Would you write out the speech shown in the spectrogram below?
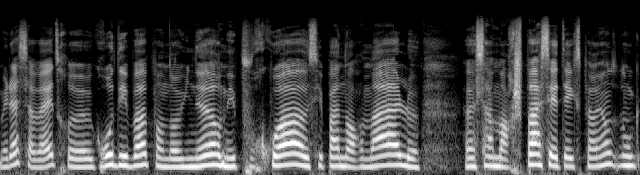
mais là, ça va être gros débat pendant une heure. Mais pourquoi? C'est pas normal. ça marche pas cette expérience. Donc,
